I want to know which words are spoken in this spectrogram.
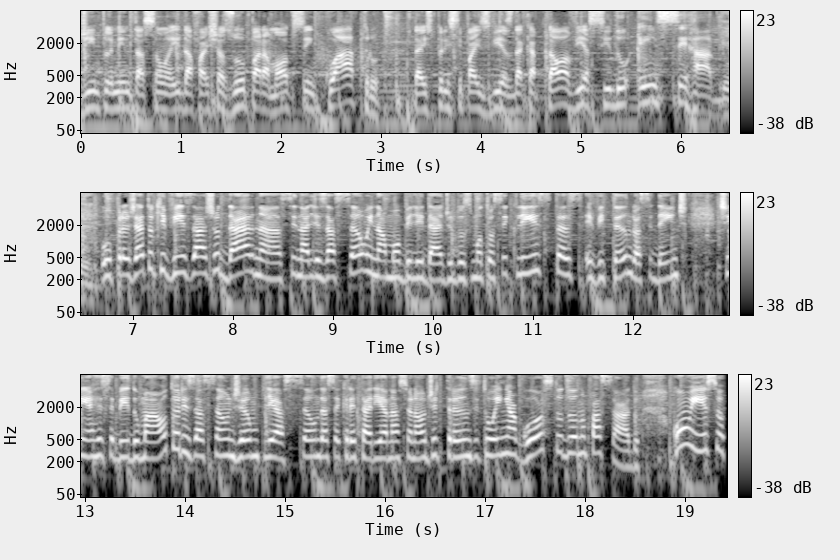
de implementação aí da faixa azul para motos em quatro das principais vias da capital havia sido encerrado. O projeto que visa ajudar na sinalização e na mobilidade dos motociclistas, evitando acidente, tinha recebido uma autorização de ampliação da Secretaria Nacional de Trânsito em agosto do ano passado. Com isso,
